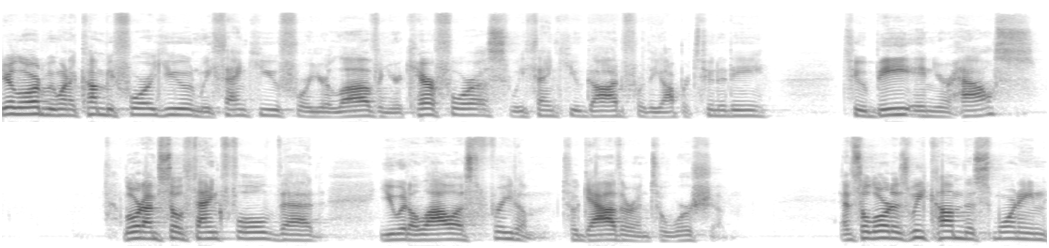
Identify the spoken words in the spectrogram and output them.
Dear Lord, we want to come before you and we thank you for your love and your care for us. We thank you, God, for the opportunity to be in your house. Lord, I'm so thankful that you would allow us freedom to gather and to worship. And so, Lord, as we come this morning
